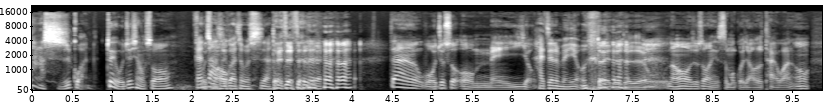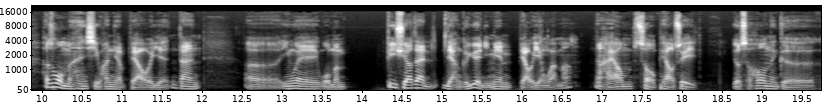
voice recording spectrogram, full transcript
大使馆？对，我就想说，干大使馆什么事啊？对对对对，但我就说哦，没有，还真的没有。对对对对，然后我就说你什么国家？我说台湾。哦，他说我们很喜欢你的表演，但呃，因为我们。必须要在两个月里面表演完嘛？那还要售票，所以有时候那个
